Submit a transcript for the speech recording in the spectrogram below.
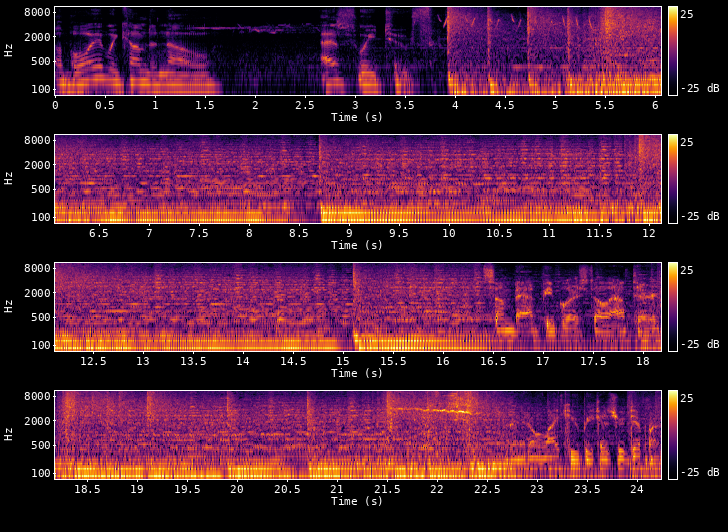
A boy we come to know as Sweet Tooth. Some bad people are still out there. And they don't like you because you're different.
